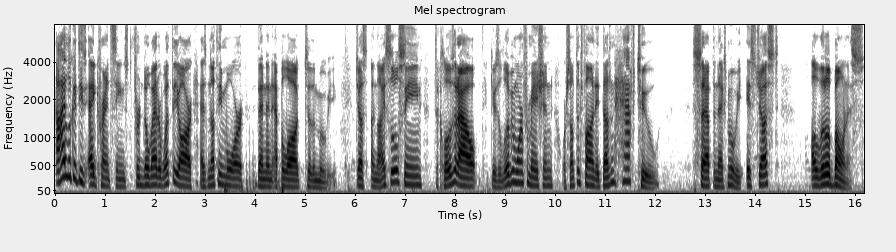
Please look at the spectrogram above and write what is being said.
I look at these egg credit scenes for no matter what they are as nothing more than an epilogue to the movie. Just a nice little scene to close it out, gives a little bit more information or something fun. It doesn't have to set up the next movie. It's just a little bonus.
